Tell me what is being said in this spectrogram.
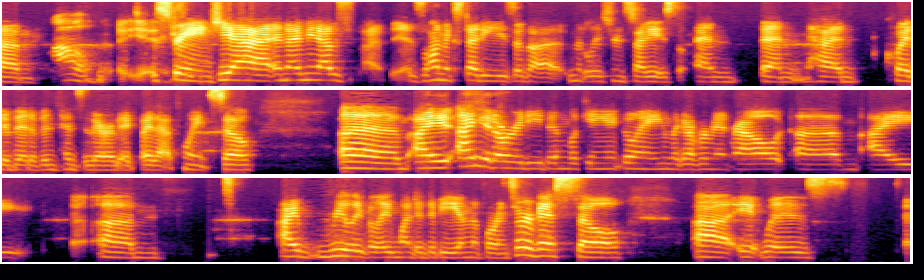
um, wow. strange. Yeah, and I mean, I was uh, Islamic studies, of uh, Middle Eastern studies, and then had quite a bit of intensive Arabic by that point. So um, I, I had already been looking at going the government route. Um, I um, I really, really wanted to be in the Foreign Service. So uh, it was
